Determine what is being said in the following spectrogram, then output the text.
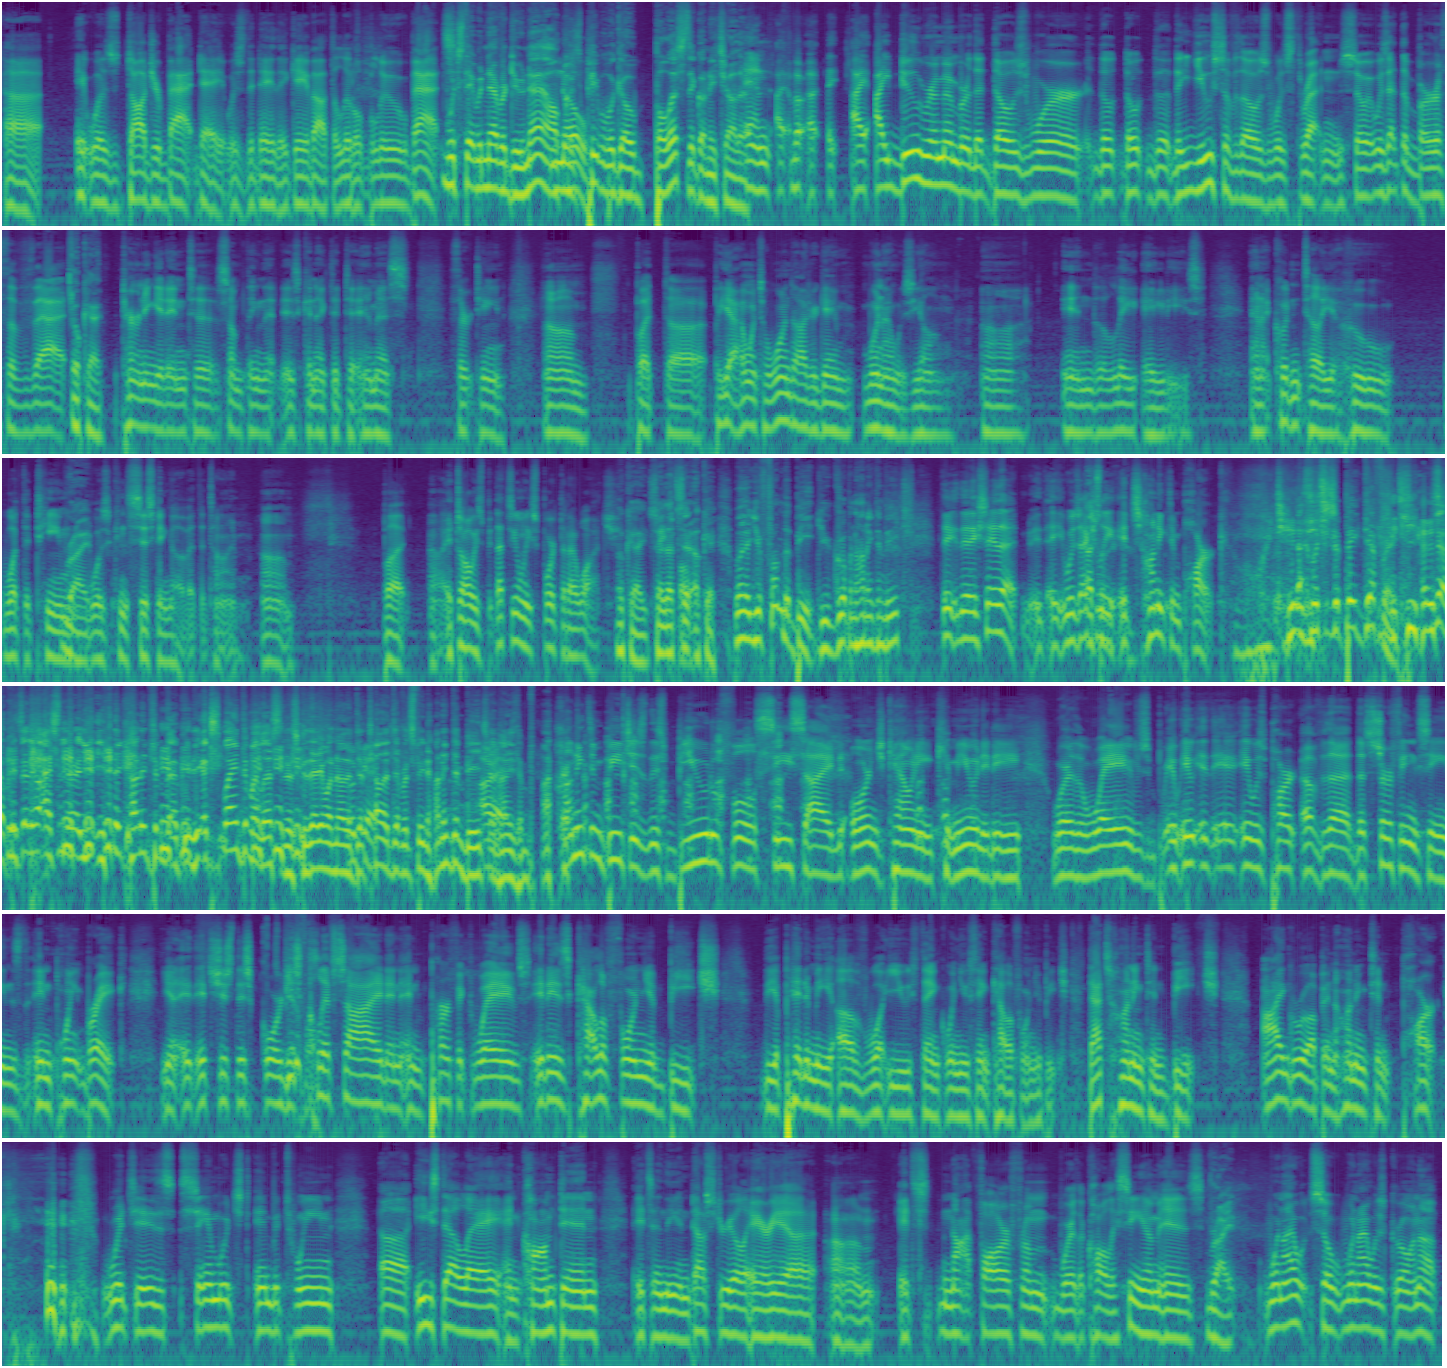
uh, it was Dodger Bat Day. It was the day they gave out the little blue bats. Which they would never do now because No. people would go ballistic on each other. and I, but I, I, do remember that those were the, the the the use of those was threatened. So it was at the birth of that. Okay. turning it into something that is connected to MS thirteen. Um, but uh, but yeah, I went to one Dodger game when I was young, uh, in the late '80s, and I couldn't tell you who, what the team Right. was consisting of at the time. Um, but Uh, it's always that's the only sport that I watch. Okay, so that's it. Okay, well, you're from the beach. You grew up in Huntington Beach, They, they say that it, it was actually what- it's Huntington Park, which is, That- which is a big difference. Yes. No, because I said you, you think Huntington. Okay, explain to my listeners because they don't know the Okay. tell the difference between Huntington Beach and. Huntington Park. Huntington Beach is this beautiful seaside Orange County community where the waves. It, it, it, it was part of the, the surfing scenes in Point Break. You know, it, it's just this gorgeous cliffside and, and perfect waves. It is California Beach. The epitome of what you think when you think California Beach. That's Huntington Beach. I grew up in Huntington Park, which is sandwiched in between uh, East LA and Compton. It's in the industrial area. Um, it's not far from where the Coliseum is. Right. When I so when I was growing up,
